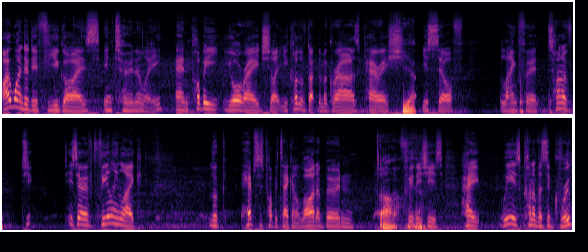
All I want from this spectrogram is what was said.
I wondered if you guys internally and probably your age, like you kind of got the McGraths, Parish, Yeah. yourself, Langford, kind of, do you, is there a feeling like, look, Heps has probably taken a lot of burden uh, Oh, through yeah. these years. Hey, we as kind of as a group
